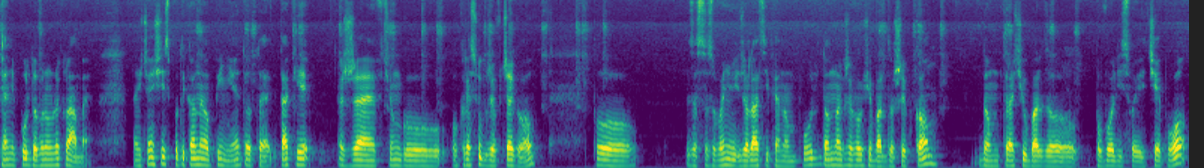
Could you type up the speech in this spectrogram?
pianie dobrą reklamę. Najczęściej spotykane opinie to te, takie, że w ciągu okresu grzewczego po zastosowaniu izolacji pianą dom nagrzewał się bardzo szybko, dom tracił bardzo powoli swoje ciepło,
